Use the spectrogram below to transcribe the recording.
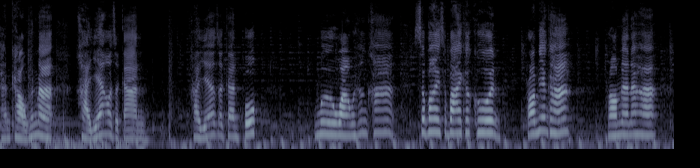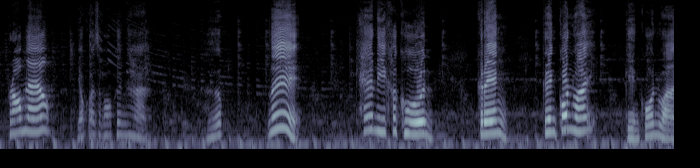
ชันเข่าขึ้นมา ขาแยกออกจากกันขาแยกออกจากกันปุ๊บมือวางไว้ข้างๆ สบายๆค่ะคุณ พร้อมยังคะ พร้อมแล้วนะคะ พร้อมแล้วยกก้นสะโพกขึ้นค่ะฮึบนี่แค่นี้ค่ะคุณ เกรงเกรงก้นไว้ เกรงก้นไว้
